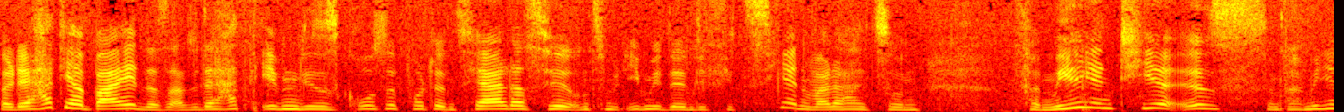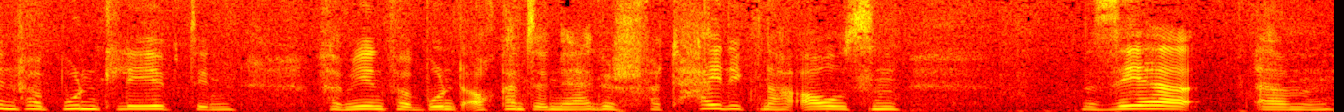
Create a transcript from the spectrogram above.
weil der hat ja beides. Also der hat eben dieses große Potenzial, dass wir uns mit ihm identifizieren, weil er halt so ein Familientier ist, im Familienverbund lebt, den Familienverbund auch ganz energisch verteidigt nach außen, eine sehr ähm,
